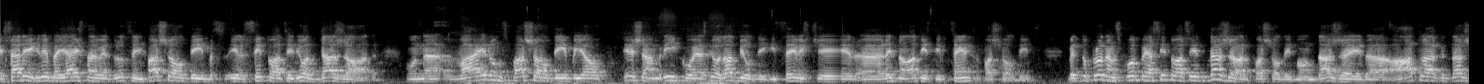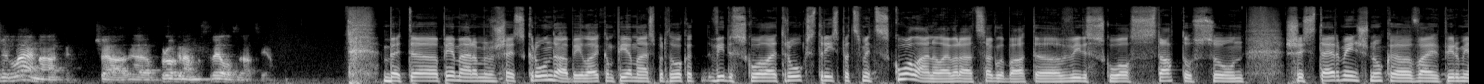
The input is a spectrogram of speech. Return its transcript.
Es arī gribēju aizstāvēt druskuļi pašvaldības. Ir situācija ļoti dažāda. Un, uh, vairums pašvaldību jau tiešām rīkojas ļoti atbildīgi. Sevišķi ir uh, reģionāla attīstības centra pašvaldības. Bet, nu, protams, kopējā situācija ir dažāda pašvaldībā. Daža ir uh, ātrāka, daža ir lēnāka šajā uh, programmas realizācijā. Bet, piemēram, šeit skrundā bija laikam piemērs par to, ka vidusskolai trūks 13 skolēni, lai varētu saglabāt vidusskolas statusu. Un šis termiņš, nu, ka vai 1.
